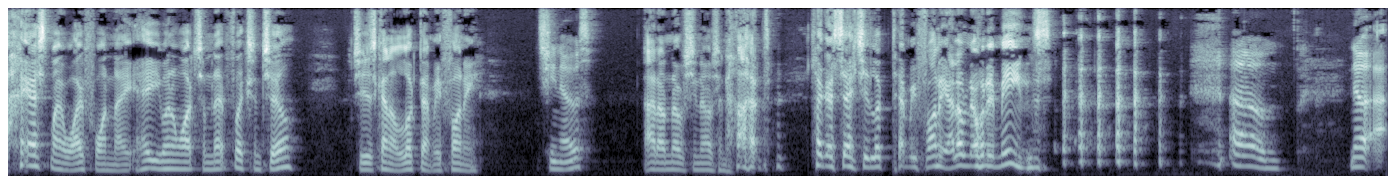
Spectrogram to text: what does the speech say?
I asked my wife one night, "Hey, you want to watch some Netflix and chill?" She just kind of looked at me funny. She knows. I don't know if she knows or not. like I said, she looked at me funny. I don't know what it means. Um, no, I-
